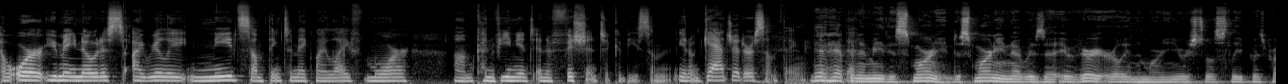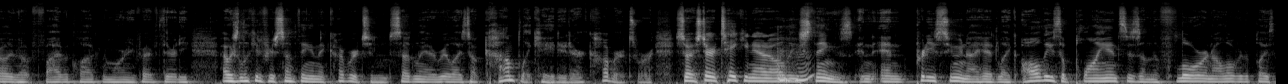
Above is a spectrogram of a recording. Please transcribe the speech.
Or you may notice I really need something to make my life more um, convenient and efficient. It could be some, you know, gadget or something. That happened to me this morning. This morning, I was uh, it was very early in the morning. You were still asleep. It was probably about five o'clock in the morning, five thirty. I was looking for something in the cupboards, and suddenly I realized how complicated our cupboards were. So I started taking out all mm-hmm. these things, and and pretty soon I had like all these appliances on the floor and all over the place,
